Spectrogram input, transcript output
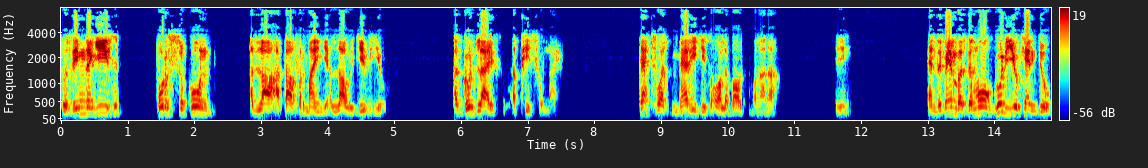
To zindagi pur sukoon. Allah ata. Allah will give you a good life, a peaceful life. That's what marriage is all about, Malana. See? And remember, the more good you can do,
